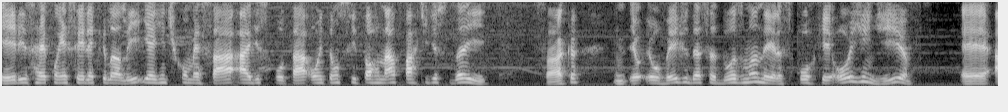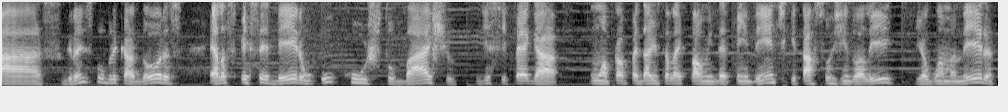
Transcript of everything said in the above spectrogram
eles reconhecerem aquilo ali e a gente começar a disputar ou então se tornar parte disso daí, saca? Eu, eu vejo dessas duas maneiras, porque hoje em dia é, as grandes publicadoras elas perceberam o custo baixo de se pegar uma propriedade intelectual independente que está surgindo ali de alguma maneira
